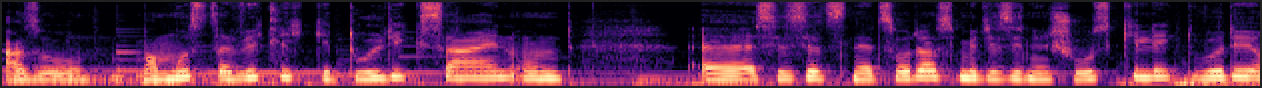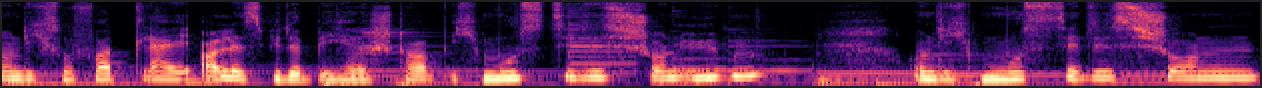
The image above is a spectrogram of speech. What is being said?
Also man muss da wirklich geduldig sein und es ist jetzt nicht so, dass mir das in den Schoß gelegt wurde und ich sofort gleich alles wieder beherrscht habe. Ich musste das schon üben und ich musste das schon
